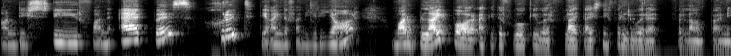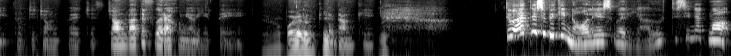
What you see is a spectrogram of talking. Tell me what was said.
aan die stuur van Agbus. groet die einde van hierdie jaar, maar blykbaar ek het 'n voeltjie hoor fluit hy's nie verlore vir landbou nie, Dr. John Purchase. John, wat 'n voorreg om jou hier te hê. Ja, baie dankie. Dankie. Toe ek net so 'n bietjie nalees oor jou, toe sien ek maar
